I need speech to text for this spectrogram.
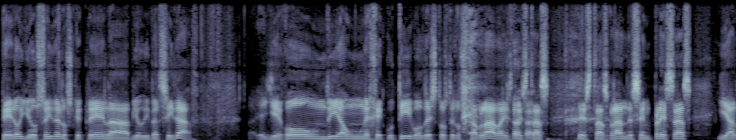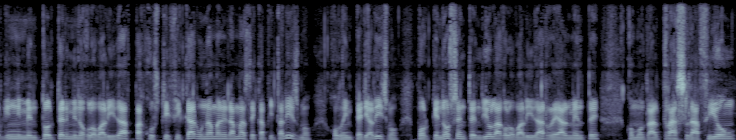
pero yo soy de los que creen en la biodiversidad llegó un día un ejecutivo de estos de los que hablabais, de estas, de estas grandes empresas, y alguien inventó el término globalidad para justificar una manera más de capitalismo o de imperialismo, porque no se entendió la globalidad realmente como la traslación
